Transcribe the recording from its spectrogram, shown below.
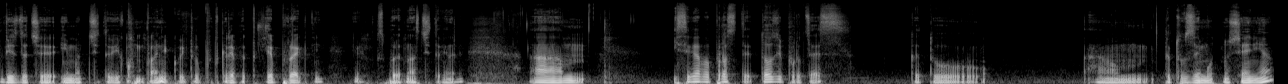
вижда, че имат читави компании, които подкрепят такива проекти. Според нас читави, нали? А, и сега въпросът е този процес, като, ам, като взаимоотношения,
